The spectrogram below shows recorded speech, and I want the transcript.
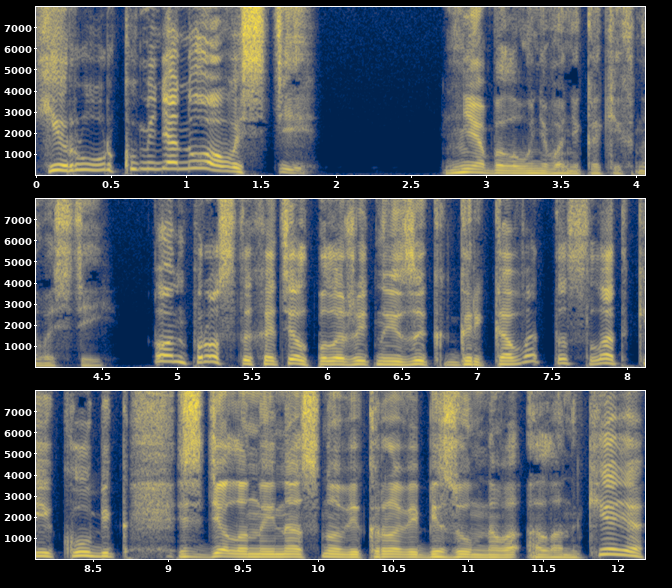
«Хирург, у меня новости!» Не было у него никаких новостей. Он просто хотел положить на язык горьковато-сладкий кубик, сделанный на основе крови безумного Аланкея,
